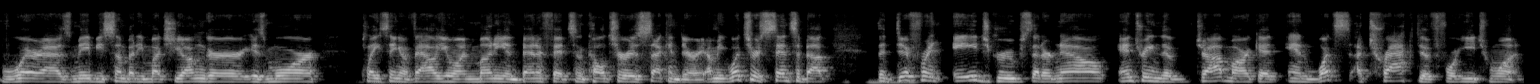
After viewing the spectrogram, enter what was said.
whereas maybe somebody much younger is more placing a value on money and benefits and culture is secondary. I mean, what's your sense about the different age groups that are now entering the job market and what's attractive for each one?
